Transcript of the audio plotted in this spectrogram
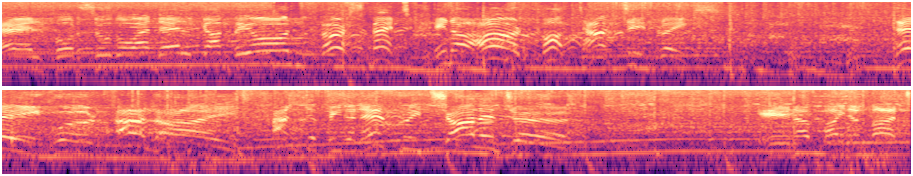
El Forzudo and El Campeón first met in a hard-fought tag team race. They were allies and defeated every challenger. In a final match,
